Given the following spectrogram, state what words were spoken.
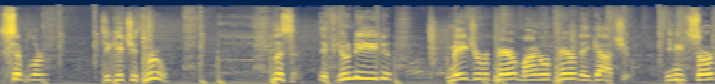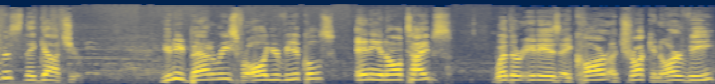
simpler to get you through. Listen, if you need major repair, minor repair, they got you. You need service, they got you. You need batteries for all your vehicles, any and all types, whether it is a car, a truck, an RV,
